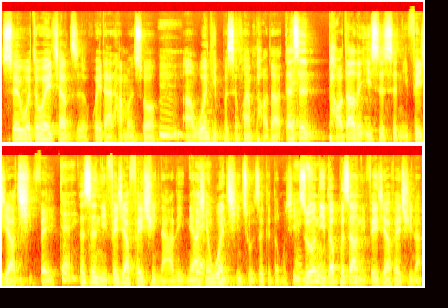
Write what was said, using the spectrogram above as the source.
所以我都会这样子回答他们说，嗯啊，问题不是换跑道，但是跑道的意思是你飞机要起飞，对，但是你飞机要飞去哪里，你要先问清楚这个东西。如果你都不知道你飞机要飞去哪，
